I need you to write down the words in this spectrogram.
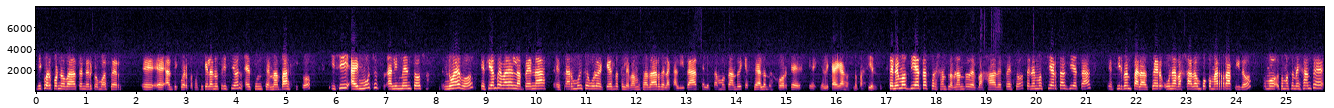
mi cuerpo no va a tener cómo hacer eh, eh, anticuerpos. Así que la nutrición es un tema básico. Y sí, hay muchos alimentos nuevos que siempre valen la pena estar muy seguro de qué es lo que le vamos a dar, de la calidad que le estamos dando y que sea lo mejor que, le caiga a nuestro paciente. Tenemos dietas, por ejemplo, hablando de bajada de peso, tenemos ciertas dietas que sirven para hacer una bajada un poco más rápido, como, como semejante,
